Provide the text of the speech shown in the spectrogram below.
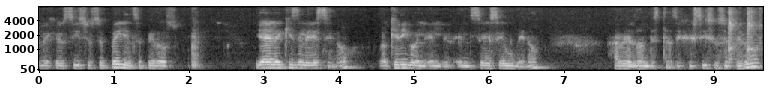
el ejercicio CP y el CP2. Ya el XLS, ¿no? ¿O qué digo? El, el, CSV, ¿no? A ver, ¿dónde estás? Ejercicio CP2.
